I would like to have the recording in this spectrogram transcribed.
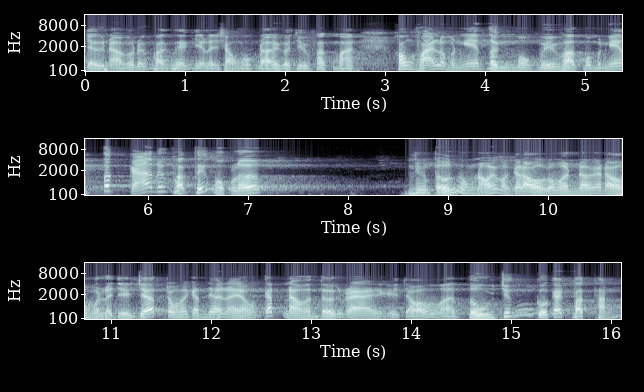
chữ nào của đức phật thuyết vậy là xong một đời của chư phật mà. Không phải là mình nghe từng một vị phật mà mình nghe tất cả đức phật thuyết một lượt nhưng tưởng không nổi bằng cái đầu của mình đâu, cái đầu mình là chịu chết trong cái cảnh giới này. Không cách nào mình tưởng ra cái chỗ mà tu chứng của các bậc thánh.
